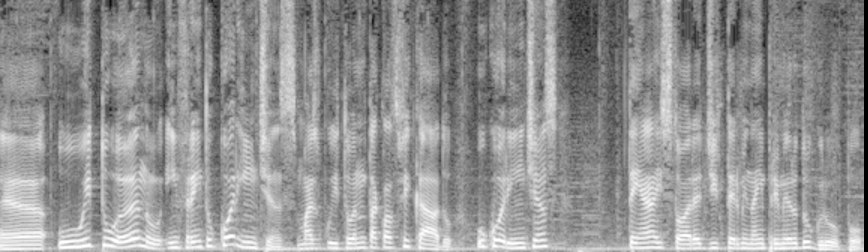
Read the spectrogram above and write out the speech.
É, o Ituano enfrenta o Corinthians, mas o Ituano está classificado. O Corinthians tem a história de terminar em primeiro do grupo.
